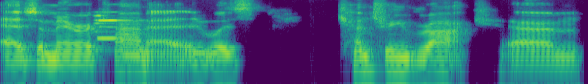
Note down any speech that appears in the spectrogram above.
as Americana. It was country rock um,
